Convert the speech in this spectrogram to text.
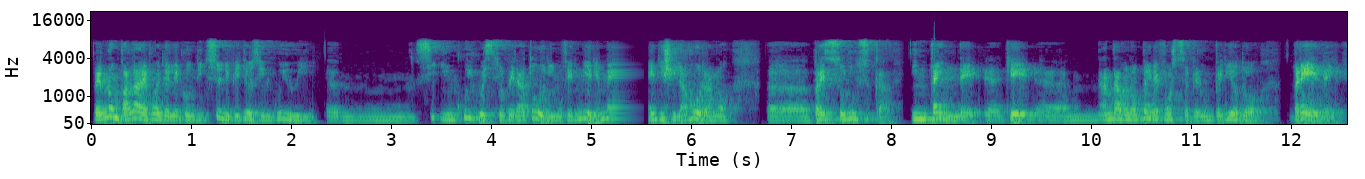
Per non parlare poi delle condizioni pediose in cui, ehm, si, in cui questi operatori, infermieri e medici lavorano eh, presso l'USCA, intende eh, che ehm, andavano bene forse per un periodo breve,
